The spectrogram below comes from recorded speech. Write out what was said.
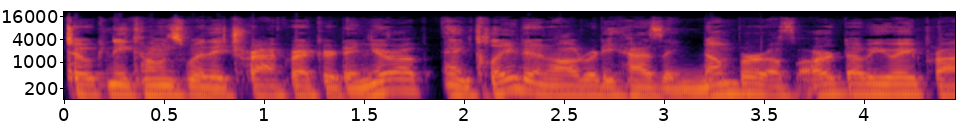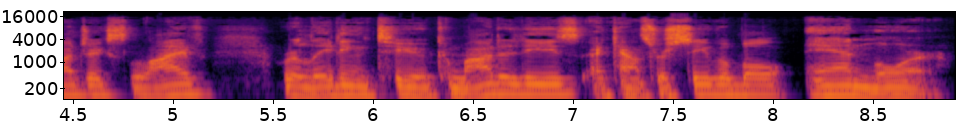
Tokeny comes with a track record in Europe, and Klaytn already has a number of RWA projects live relating to commodities, accounts receivable, and more.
